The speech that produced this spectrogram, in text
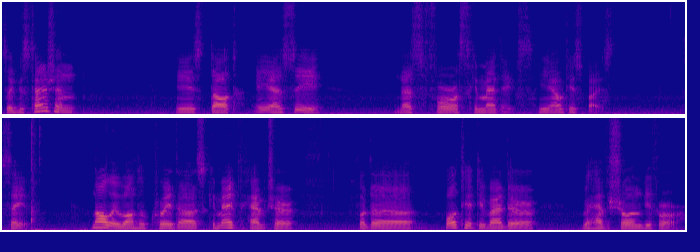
The extension is .asc that's for schematics in LTSpice. Save. Now we want to create a schematic capture for the voltage divider we have shown before.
